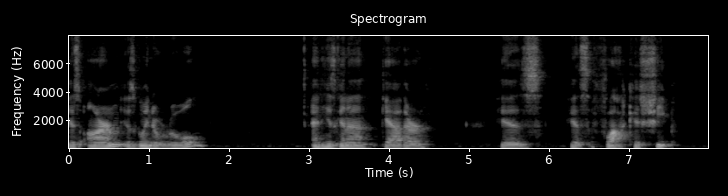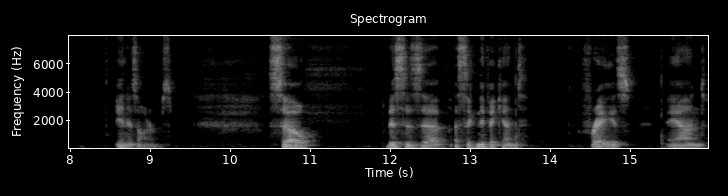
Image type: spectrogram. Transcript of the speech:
his arm is going to rule and he's going to gather his his flock, his sheep, in his arms. So, this is a, a significant phrase, and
